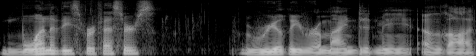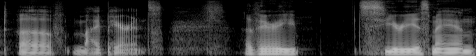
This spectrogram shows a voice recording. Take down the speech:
one of these professors really reminded me a lot of my parents. A very serious man,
